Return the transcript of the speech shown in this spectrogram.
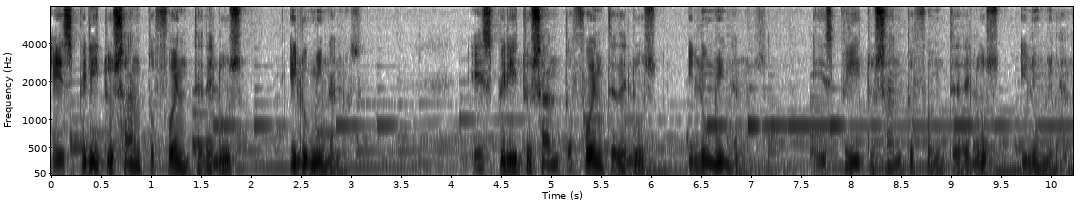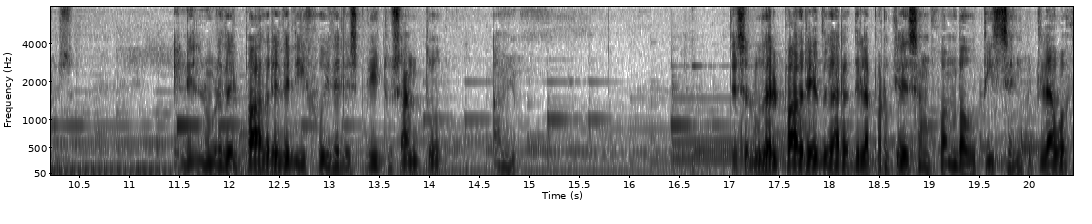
Espíritu Santo, fuente de luz, ilumínanos. Espíritu Santo, fuente de luz, ilumínanos. Espíritu Santo, fuente de luz, ilumínanos. En el nombre del Padre, del Hijo y del Espíritu Santo. Amén. Te saluda el Padre Edgar de la parroquia de San Juan Bautista en Cuitláhuac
